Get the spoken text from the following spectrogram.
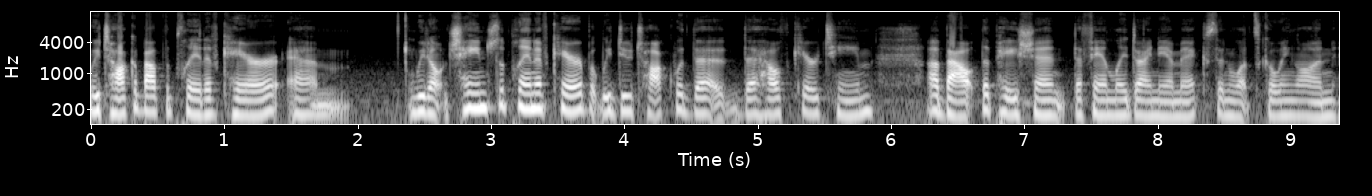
We talk about the plan of care. Um, we don't change the plan of care, but we do talk with the, the healthcare team about the patient, the family dynamics, and what's going on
